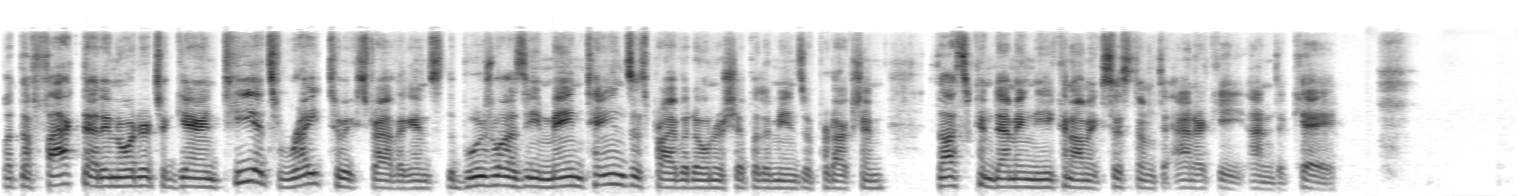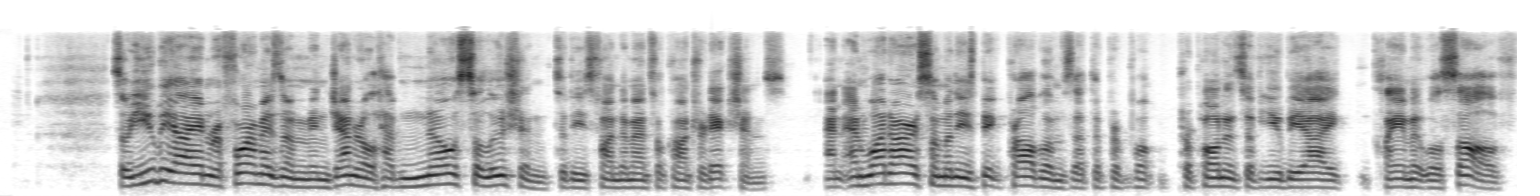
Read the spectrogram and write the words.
but the fact that in order to guarantee its right to extravagance, the bourgeoisie maintains its private ownership of the means of production, thus condemning the economic system to anarchy and decay. So UBI and reformism in general have no solution to these fundamental contradictions. And, and what are some of these big problems that the proponents of UBI claim it will solve?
